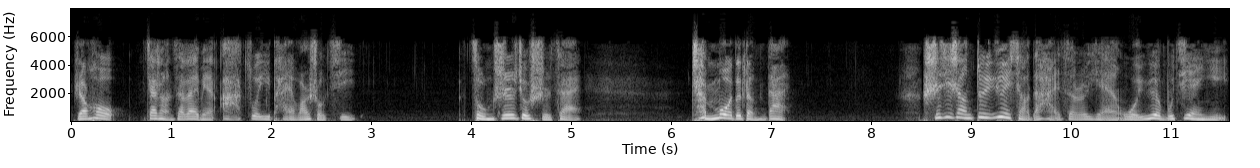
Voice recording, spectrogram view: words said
然后家长在外边啊坐一排玩手机，总之就是在沉默的等待。实际上，对越小的孩子而言，我越不建议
